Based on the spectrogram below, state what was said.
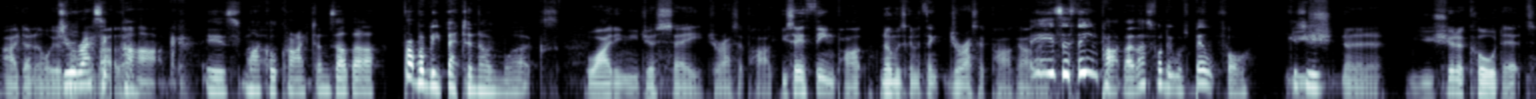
I don't know what you're Jurassic talking about. Jurassic Park is Michael Crichton's other, probably better known works. Why didn't you just say Jurassic Park? You say a theme park. No one's going to think Jurassic Park, are they? It's a theme park, though. That's what it was built for. You you- sh- no, no, no. You should have called it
